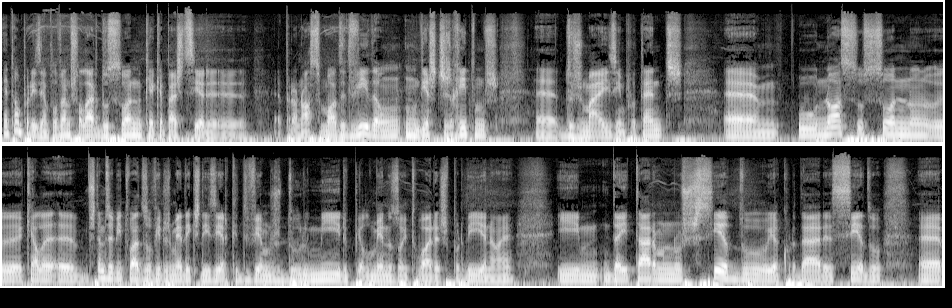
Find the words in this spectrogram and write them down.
Então, por exemplo, vamos falar do sono, que é capaz de ser. Uh para o nosso modo de vida, um, um destes ritmos uh, dos mais importantes. Uh, o nosso sono, eh, aquela, estamos habituados a ouvir os médicos dizer que devemos dormir pelo menos 8 horas por dia, não é? E deitarmos-nos cedo e acordar cedo. Uh,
